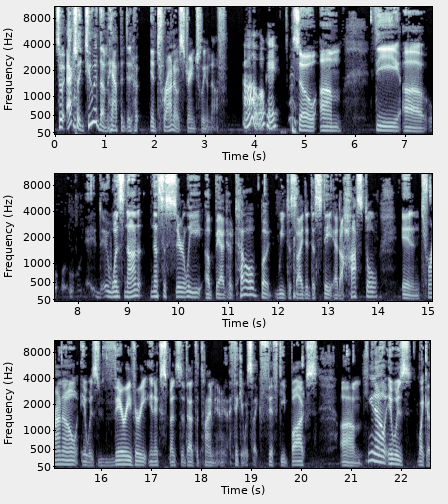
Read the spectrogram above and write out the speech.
So actually, two of them happened in, in Toronto. Strangely enough. oh okay So um, the uh, it was not necessarily a bad hotel, but we decided to stay at a hostel in Toronto. It was very, very inexpensive at the time. I think it was like 50 bucks. Um, you know, it was like a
